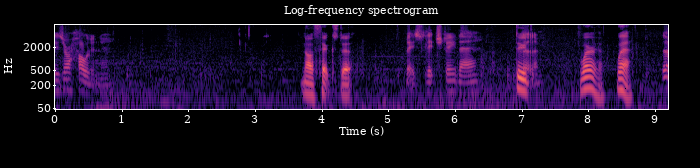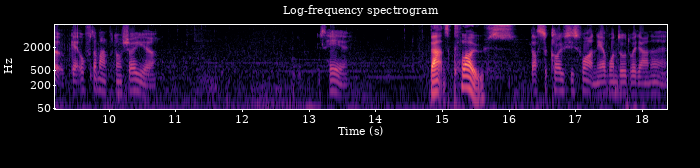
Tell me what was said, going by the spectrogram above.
Is there a hole in there? No, I fixed it. But it's literally there. Dude, Look, where? Where? look, get off the map and I'll show you. It's here. That's close. That's the closest one. The other one's all the way down there.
